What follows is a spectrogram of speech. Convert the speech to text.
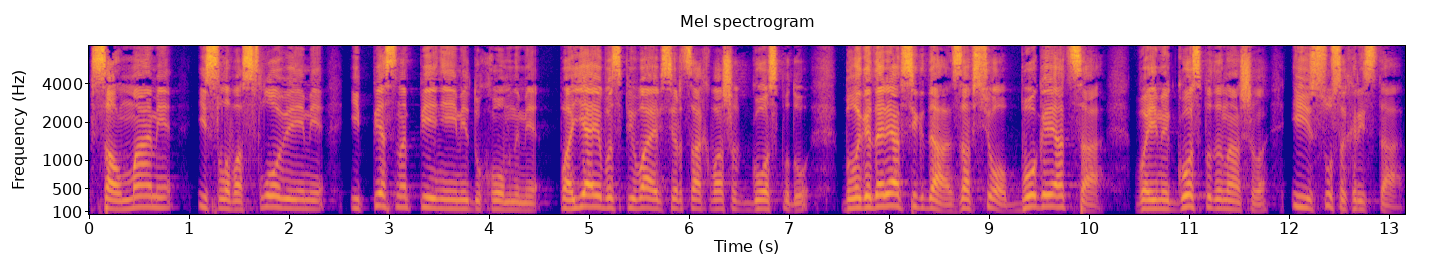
псалмами и словословиями и песнопениями духовными, поя и воспевая в сердцах ваших Господу, благодаря всегда за все Бога и Отца во имя Господа нашего и Иисуса Христа,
